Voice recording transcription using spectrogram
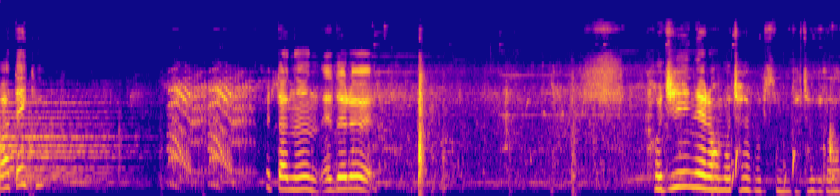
와, 땡큐. 일단은 애들을 거진애를 한번 찾아보겠습니다. 저기 가서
